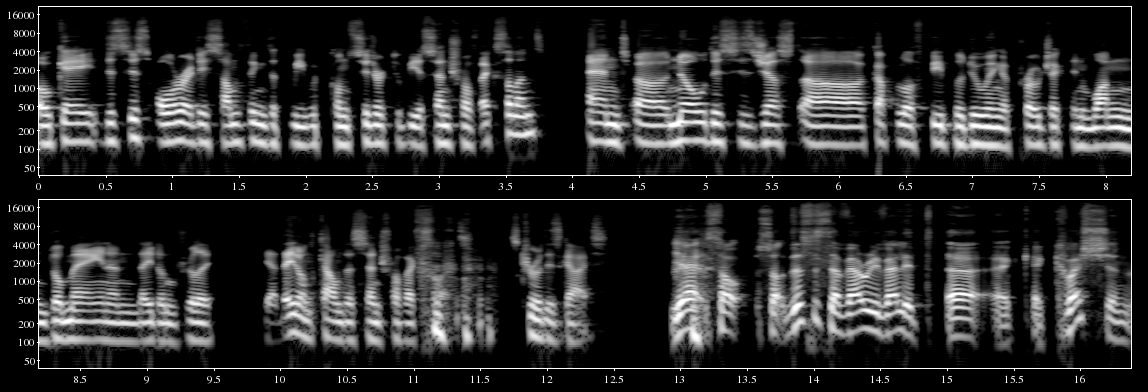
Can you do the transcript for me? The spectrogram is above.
okay, this is already something that we would consider to be a center of excellence? And uh, no, this is just a couple of people doing a project in one domain and they don't really yeah, they don't count as center of excellence. Screw these guys. yeah, so so this is a very valid uh, a, a question,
